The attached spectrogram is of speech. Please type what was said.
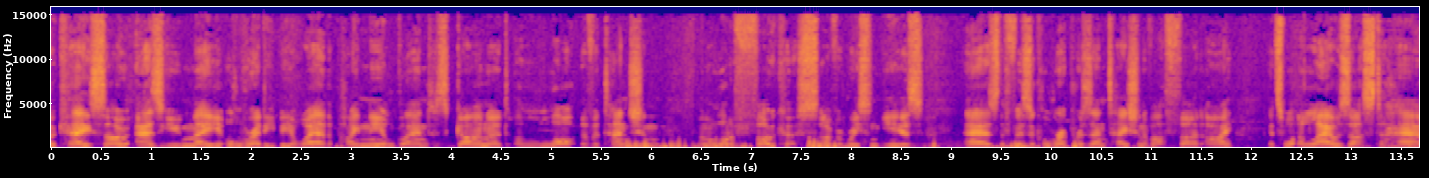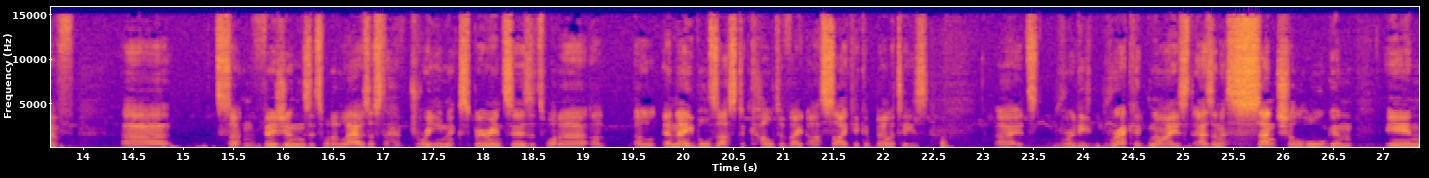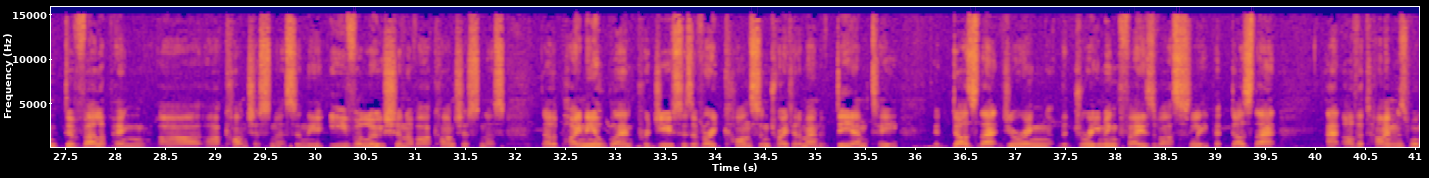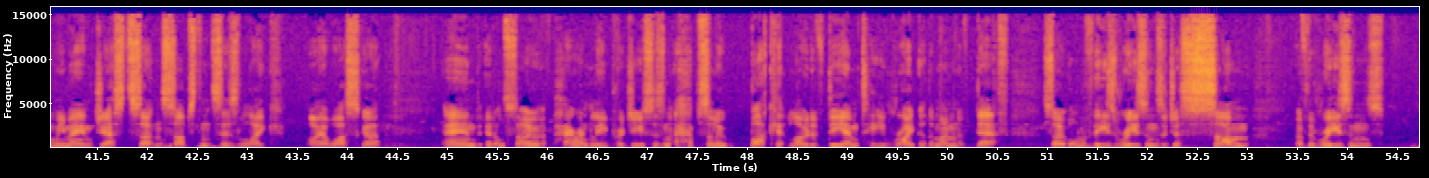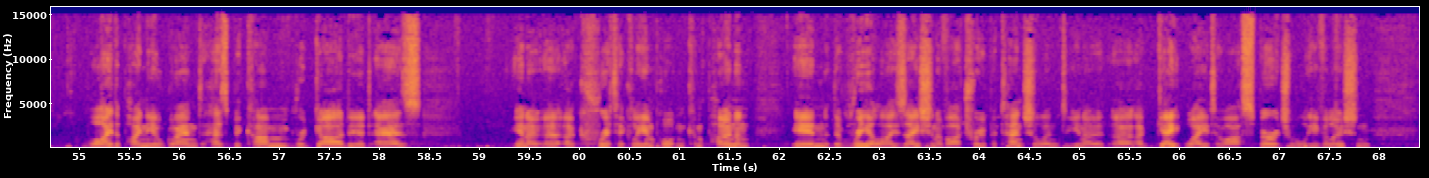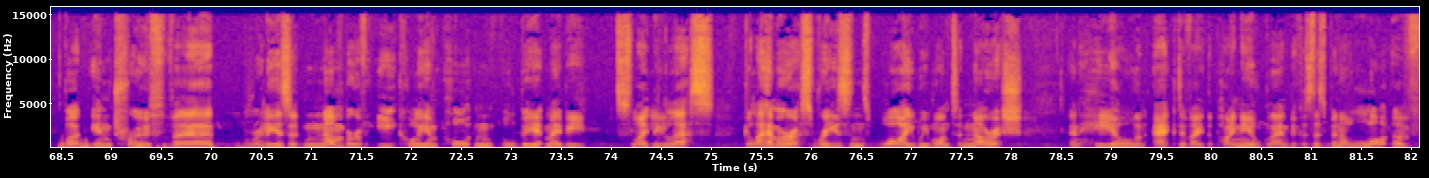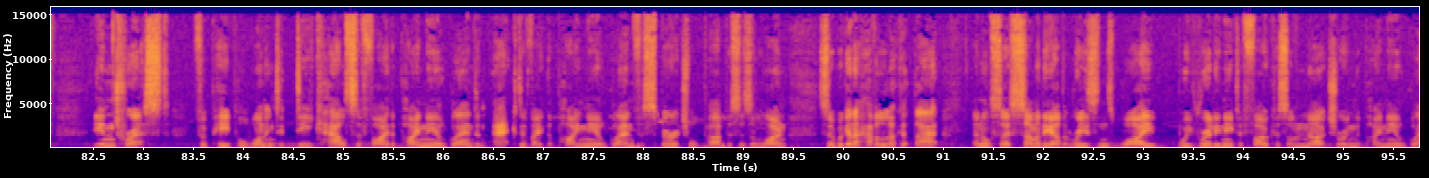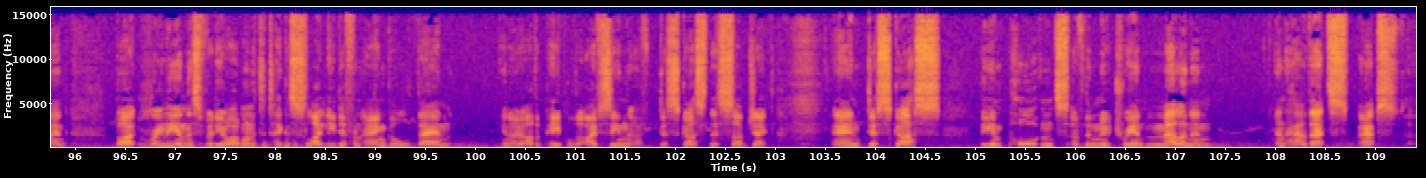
Okay, so as you may already be aware, the pineal gland has garnered a lot of attention and a lot of focus over recent years as the physical representation of our third eye. It's what allows us to have uh, certain visions, it's what allows us to have dream experiences, it's what uh, uh, enables us to cultivate our psychic abilities. Uh, it's really recognized as an essential organ in developing our, our consciousness and the evolution of our consciousness. Now, the pineal gland produces a very concentrated amount of DMT. It does that during the dreaming phase of our sleep. It does that at other times when we may ingest certain substances like ayahuasca. And it also apparently produces an absolute bucket load of DMT right at the moment of death. So, all of these reasons are just some of the reasons why the pineal gland has become regarded as you know a, a, critically important component in the realization of our true potential and you know a, a, gateway to our spiritual evolution. But in truth there really is a number of equally important albeit maybe slightly less glamorous reasons why we want to nourish and heal and activate the pineal gland because there's been a lot of interest for people wanting to decalcify the pineal gland and activate the pineal gland for spiritual purposes alone. So we're going to have a look at that and also some of the other reasons why we really need to focus on nurturing the pineal gland. But really in this video I wanted to take a slightly different angle than you know other people that I've seen that have discussed this subject and discuss the importance of the nutrient melanin and how that's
